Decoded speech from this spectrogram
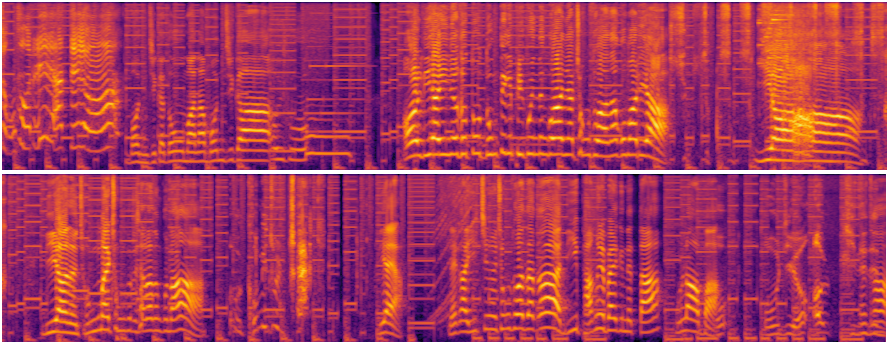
청소를 해야 돼요. 먼지가 너무 많아. 먼지가. 어이구. 어, 리아 이 녀석 또 농땡이 피고 있는 거 아니야? 청소 안 하고 말이야. 이야. 리아는 정말 청소를 잘하는구나. 어, 거미줄 촥 리아야 내가 2층을 청소하다가 네 방을 발견했다. 올라와봐. 어? 어디요? 아 기대된다.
